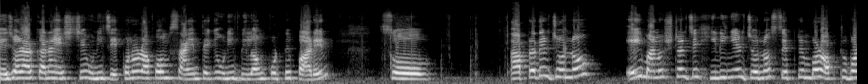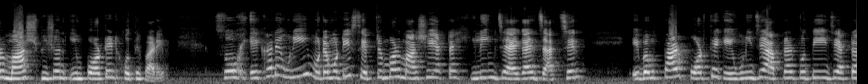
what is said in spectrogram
মেজর আরকানা এসছে, উনি যে কোনো রকম সাইন থেকে উনি বিলং করতে পারেন। সো আপনাদের জন্য এই মানুষটার যে হিলিংয়ের জন্য সেপ্টেম্বর অক্টোবর মাস ভীষণ ইম্পর্টেন্ট হতে পারে। সো এখানে উনি মোটামুটি সেপ্টেম্বর মাসে একটা হিলিং জায়গায় যাচ্ছেন এবং তারপর থেকে উনি যে আপনার প্রতি যে একটা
